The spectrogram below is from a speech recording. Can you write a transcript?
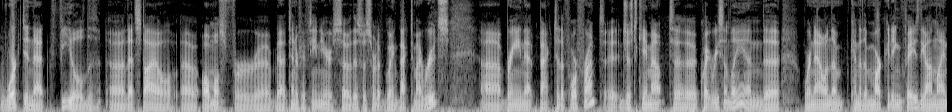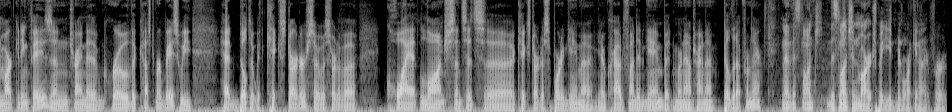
worked in that field, that style, almost for about ten or fifteen years. So this was sort of going back to my roots, uh, bringing that back to the forefront. It just came out uh, quite recently, and uh, we're now in the kind of the marketing phase, the online marketing phase, and trying to grow the customer base. We had built it with Kickstarter, so it was sort of a quiet launch since it's a Kickstarter supported game, a you know crowd funded game, but we're now trying to build it up from there. Now this launch this launch in March, but you'd been working on it for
